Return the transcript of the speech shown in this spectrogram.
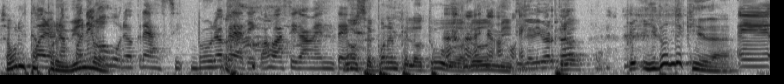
¿Saúl estás bueno, prohibiendo? Nos ponemos burocráticos, básicamente. No, se ponen pelotudos. ¿Y la libertad? ¿Y dónde queda? Eh,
